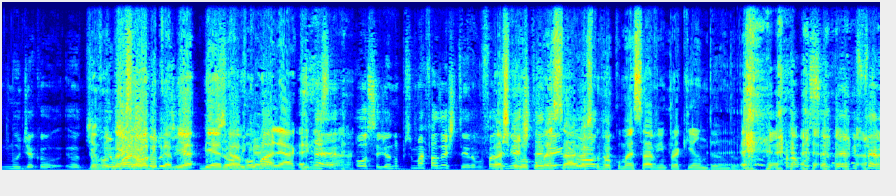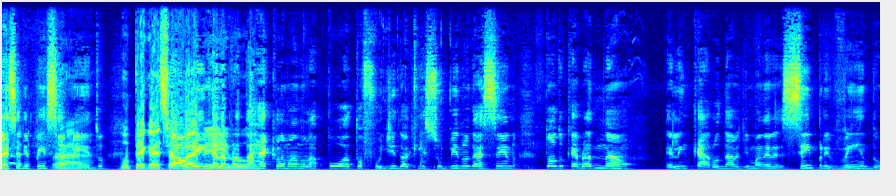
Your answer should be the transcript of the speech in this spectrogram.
no dia que eu. eu Já vou eu dar aeróbica, dia. minha, minha aeróbica. vou Já vou malhar aqui nessa. É, ou seja, eu não preciso mais fazer esteira. Eu vou fazer Eu acho que eu minha vou esteira começar, eu acho que eu vou começar a vir pra aqui andando. Pra você ver a diferença de pensamento. Ah, vou pegar de essa alguém vibe que era aí, pra vou- estar reclamando lá, porra, tô fudido aqui, subindo, descendo, todo quebrado. Não. Ele encarou de maneira. sempre vendo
